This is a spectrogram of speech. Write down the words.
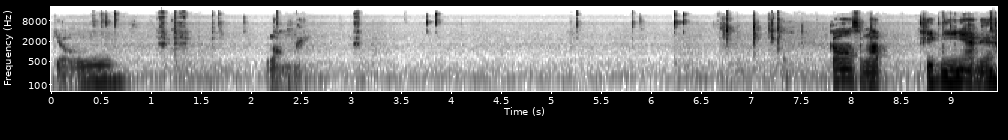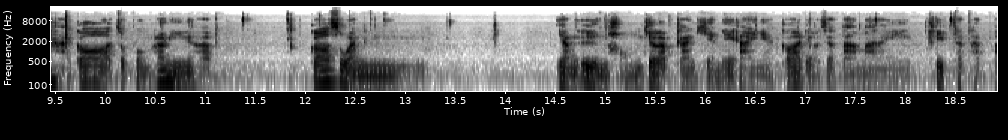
เดี๋ยวลองใหม่ ก็สำหรับคลิปนี้เนี่ยเนื้อหาก็จบลงเท่านี้นะครับ ก็ส่วนอย่างอื่นของเกี่ยวกับการเขียน AI เนี่ย ก็เดี๋ยวจะตามมาในคลิปถัดๆไป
